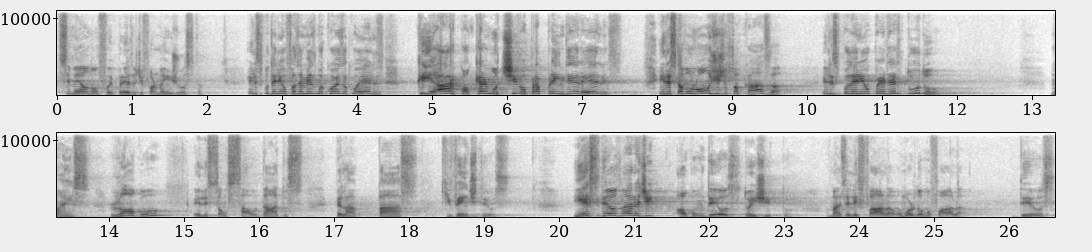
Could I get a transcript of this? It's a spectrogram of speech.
Simeão não foi preso de forma injusta. Eles poderiam fazer a mesma coisa com eles, criar qualquer motivo para prender eles. Eles estavam longe de sua casa, eles poderiam perder tudo. Mas logo eles são saudados pela paz que vem de Deus. E esse Deus não era de algum Deus do Egito, mas ele fala, o mordomo fala, Deus,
